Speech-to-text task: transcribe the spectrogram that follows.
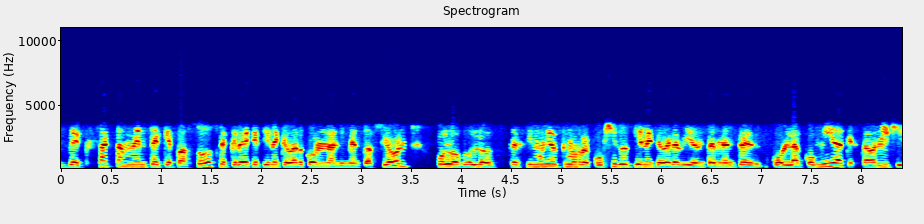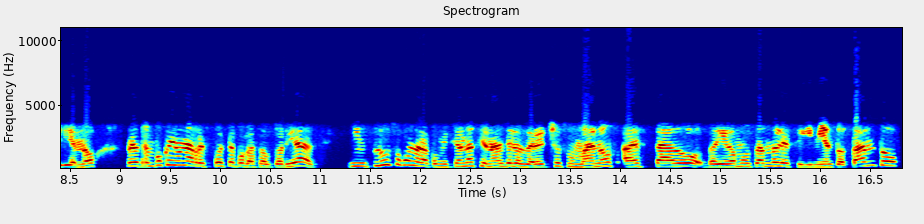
de exactamente qué pasó. Se cree que tiene que ver con la alimentación, por lo, los testimonios que hemos recogido tiene que ver evidentemente con la comida que estaban ingiriendo, pero tampoco hay una respuesta por las autoridades. Incluso cuando la Comisión Nacional de los Derechos Humanos ha estado, digamos, dándole seguimiento tanto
